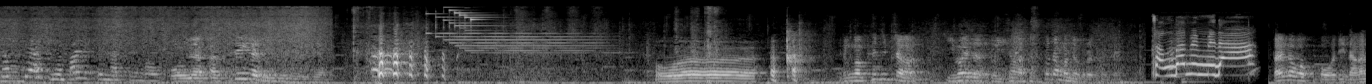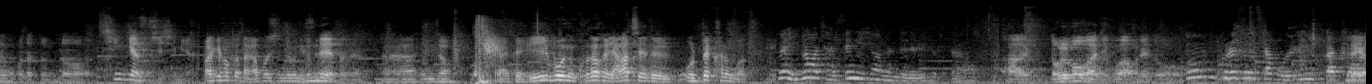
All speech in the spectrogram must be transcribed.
적게 하시면 빨리 끝나시는 거고. 오, 이거 약간 쓰레기가 좀 보이세요. 오. 이런 건 편집자가 이마에다 또 이상한 또 포장 만들고 그럴 텐데. 빨가벗고 어디 나가는 것보다 좀 더 신기한 수치심이야. 빨개 벗고 나가보신 적은 있어요? 군대에서는. 아, 인정. 야, 그 일본 고등학교 양아치 애들 올백하는 것 같아. 왜 이병헌 잘생기셨는데 내리셨어요? 아, 넓어가지고 아무래도. 어, 그래도 딱 올리니까 더 그래요?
